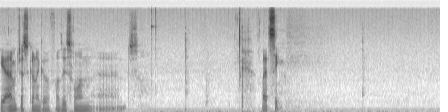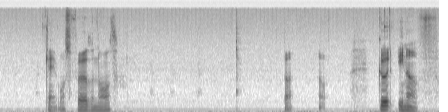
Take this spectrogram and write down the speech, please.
Yeah, I'm just gonna go for this one and Let's see. Okay, it was further north. But oh, good enough.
